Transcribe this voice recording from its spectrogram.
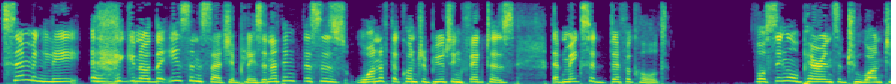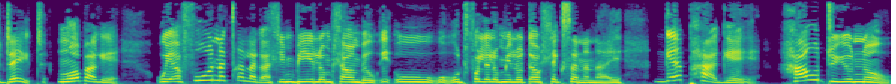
seemingly you know there isn't such a place and i think this is one of the contributing factors that makes it difficult for single parents to want to date. Ngoba ke uyafuna cala kahle impilo mhlawumbe utfolela umyilo otawuhlekisana naye. Kepha ke how do you know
